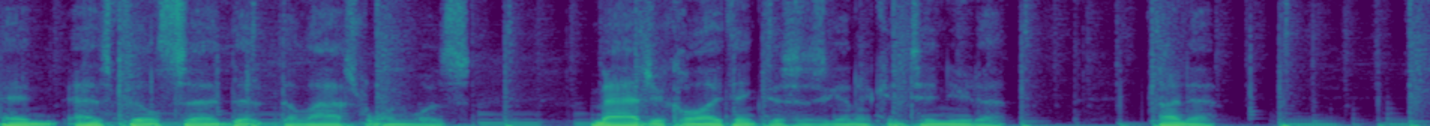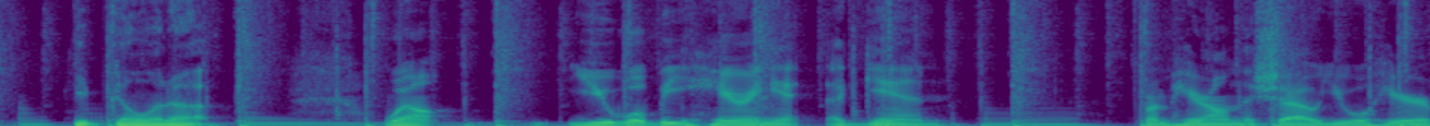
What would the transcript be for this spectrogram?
And as Phil said, that the last one was magical. I think this is going to continue to kind of keep going up. Well, you will be hearing it again from here on the show. You will hear,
